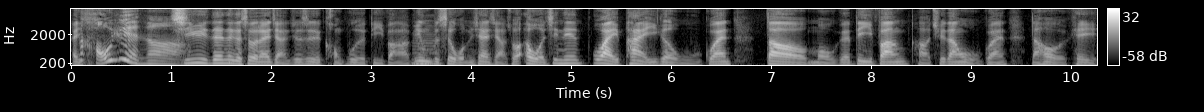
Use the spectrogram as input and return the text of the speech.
哎，好远啊！西域在那个时候来讲，就是恐怖的地方啊，并不是我们现在讲说，啊，我今天外派一个武官到某个地方，好去当武官，然后可以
